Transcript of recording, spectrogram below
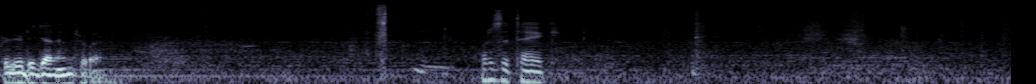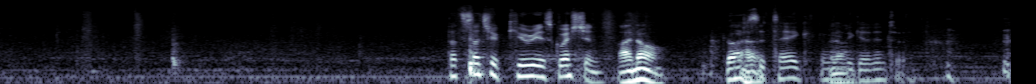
for you to get into it? What does it take? That's such a curious question. I know. Go what does it take for me Yeah. to get into it?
